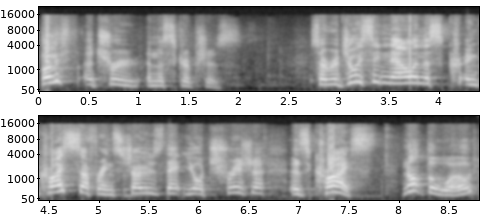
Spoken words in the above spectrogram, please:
Both are true in the scriptures. So rejoicing now in, this, in Christ's sufferings shows that your treasure is Christ, not the world,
